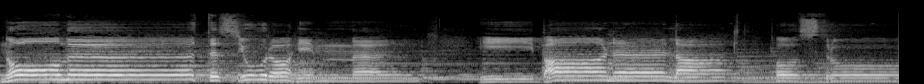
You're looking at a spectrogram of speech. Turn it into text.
Nå møtes jord og himmel i barnelagt på strå.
